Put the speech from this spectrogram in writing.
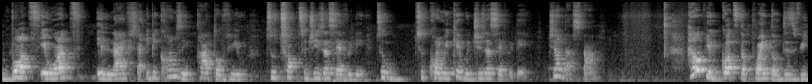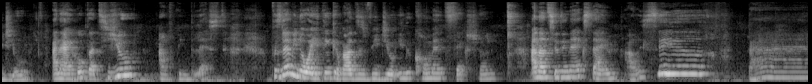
but a what? A lifestyle. It becomes a part of you to talk to jesus every day to to communicate with jesus every day. Do you understand? I hope you got the point of this video and i hope that you have been blessed. Please let me know what you think about this video in the comment section. And until the next time i will see you. Bye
